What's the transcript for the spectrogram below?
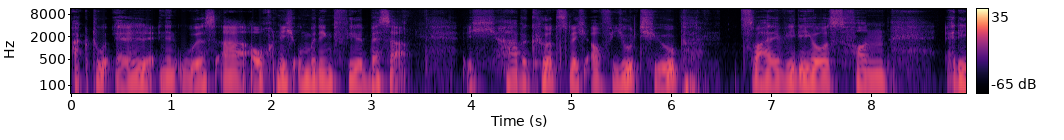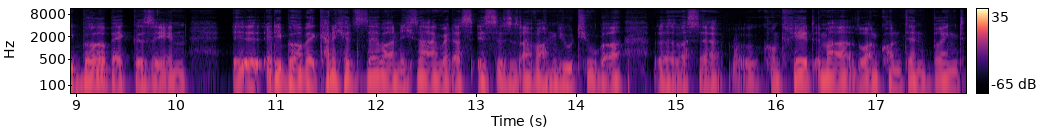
aktuell in den USA auch nicht unbedingt viel besser. Ich habe kürzlich auf YouTube zwei Videos von Eddie Burbeck gesehen. Äh, Eddie Burbeck kann ich jetzt selber nicht sagen, wer das ist. Es ist einfach ein YouTuber, äh, was der äh, konkret immer so an Content bringt.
